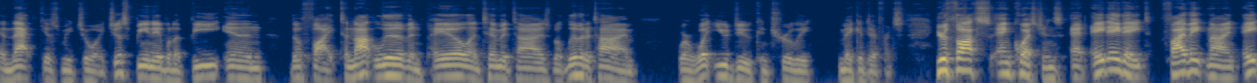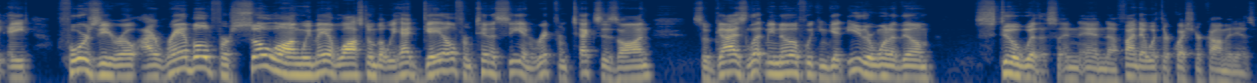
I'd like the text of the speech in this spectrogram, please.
and that gives me joy. Just being able to be in the fight, to not live in pale and timid times, but live at a time where what you do can truly make a difference. Your thoughts and questions at 888 589 8840. I rambled for so long, we may have lost them, but we had Gail from Tennessee and Rick from Texas on. So, guys, let me know if we can get either one of them still with us and, and uh, find out what their question or comment is.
